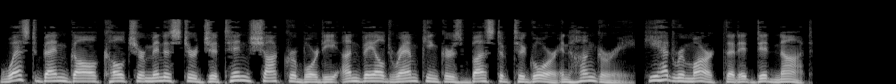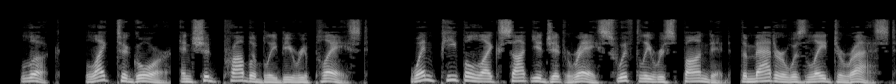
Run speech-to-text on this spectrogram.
West Bengal Culture Minister Jatin Chakraborty unveiled Ramkinkar's bust of Tagore in Hungary, he had remarked that it did not look like Tagore, and should probably be replaced. When people like Satyajit Ray swiftly responded, the matter was laid to rest.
